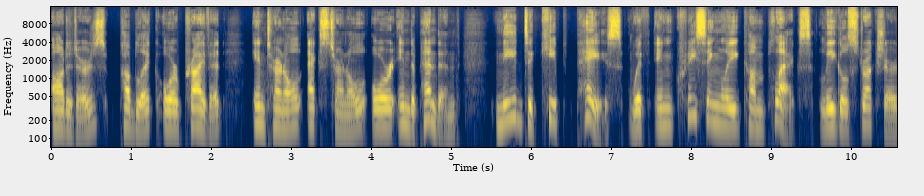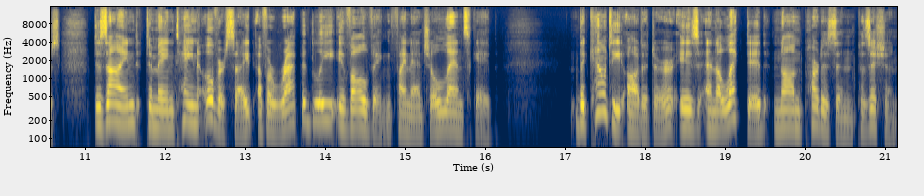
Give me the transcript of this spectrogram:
Auditors, public or private, internal, external, or independent, need to keep pace with increasingly complex legal structures designed to maintain oversight of a rapidly evolving financial landscape. The county auditor is an elected, nonpartisan position.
